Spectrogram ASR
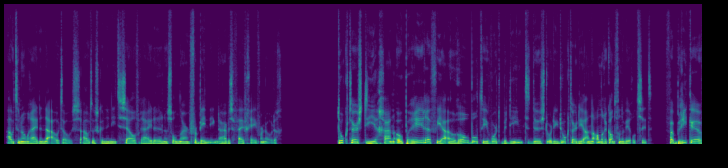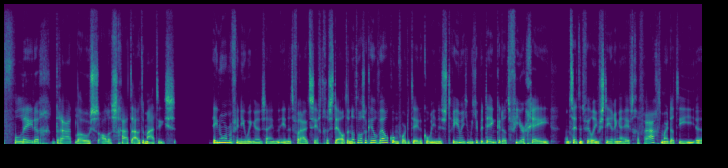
autonoom rijdende auto's. Auto's kunnen niet zelf rijden zonder verbinding. Daar hebben ze 5G voor nodig. Dokters die gaan opereren via een robot die wordt bediend dus door die dokter die aan de andere kant van de wereld zit. Fabrieken volledig draadloos, alles gaat automatisch enorme vernieuwingen zijn in het vooruitzicht gesteld. En dat was ook heel welkom voor de telecomindustrie. Want je moet je bedenken dat 4G ontzettend veel investeringen heeft gevraagd. Maar dat die uh,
